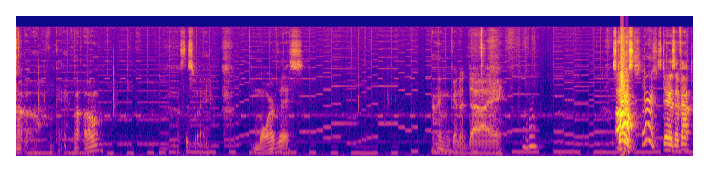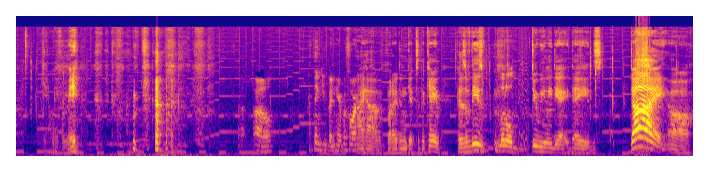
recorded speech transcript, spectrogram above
Uh-oh. Okay. Uh-oh. What's this way? More of this. I'm gonna die. Stairs! Oh, stairs. Stairs, I found... Get away from me. Oh. I think you've been here before. I have, but I didn't get to the cave because of these little doobly da- dades. Die! Oh.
